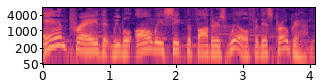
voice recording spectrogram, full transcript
and pray that we will always seek the Father's will for this program.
